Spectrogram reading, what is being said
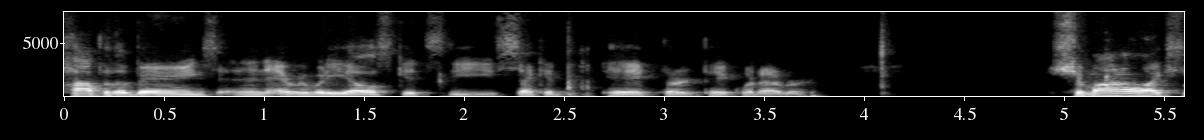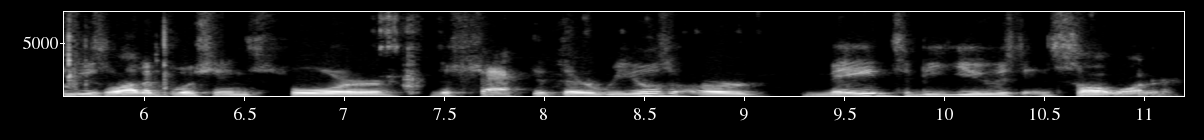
top of the bearings, and then everybody else gets the second pick, third pick, whatever. Shimano likes to use a lot of bushings for the fact that their reels are made to be used in salt water.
